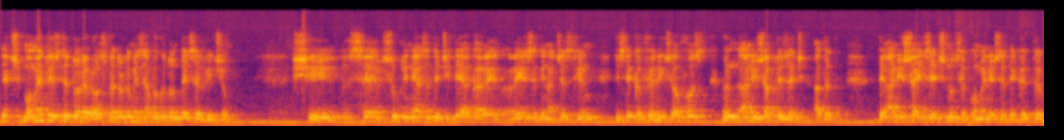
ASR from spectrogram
Deci, momentul este dureros, pentru că mi s-a făcut un deserviciu și se sublinează, deci ideea care reiese din acest film este că Phoenix a fost în anii 70, atât. De anii 60 nu se pomenește decât uh,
